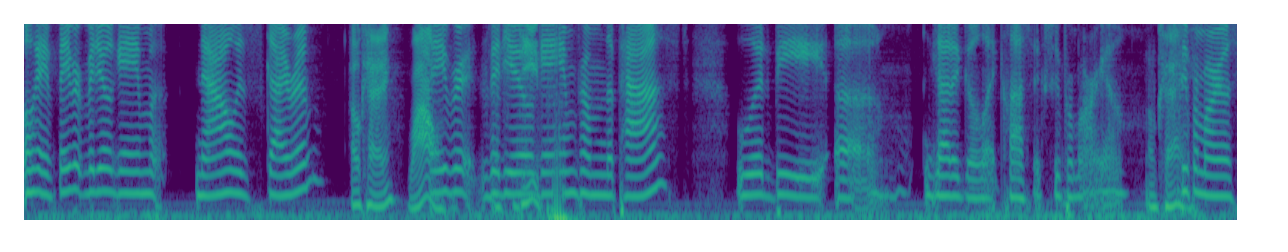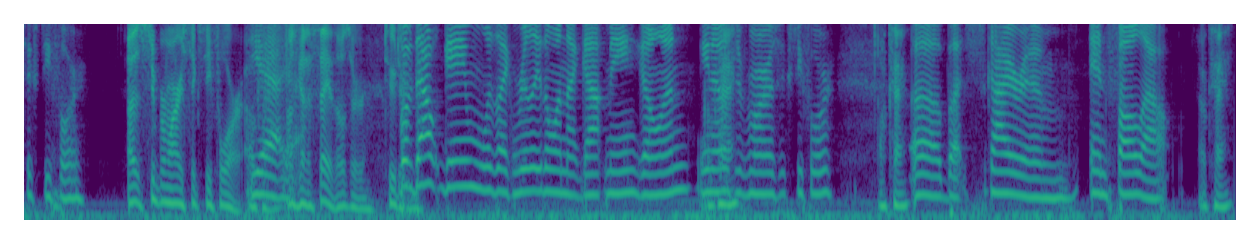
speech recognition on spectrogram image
okay. Favorite video game now is Skyrim. Okay. Wow. Favorite video game from the past would be uh, gotta go like classic Super Mario. Okay. Super Mario 64. uh, Super Mario 64. Okay. Yeah, I was yeah. gonna say those are two different. But that game was like really the one that got me going. You know, Okay. Super Mario 64. okay. Uh, but Skyrim and Fallout, okay.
